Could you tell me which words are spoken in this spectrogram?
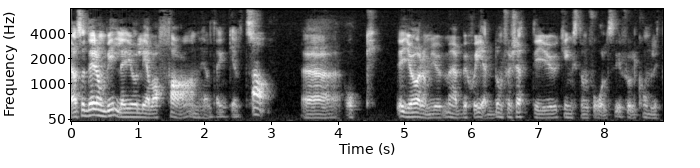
Alltså det de vill är ju att leva fan helt enkelt. Ja. Eh, och det gör de ju med besked. De försätter ju Kingston Falls i fullkomligt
